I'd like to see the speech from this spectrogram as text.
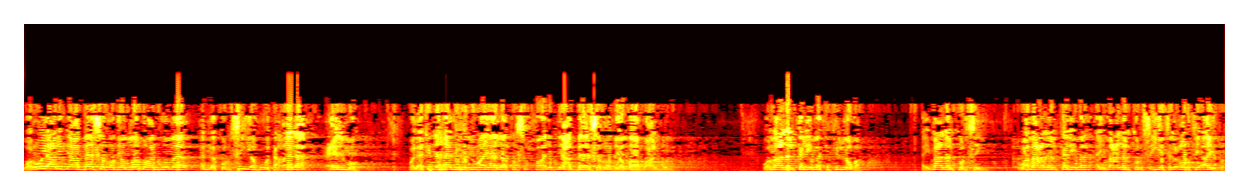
وروي عن ابن عباس رضي الله عنهما أن كرسيه تعالى علمه ولكن هذه الرواية لا تصح عن ابن عباس رضي الله عنهما. ومعنى الكلمة في اللغة أي معنى الكرسي ومعنى الكلمة أي معنى الكرسي في العرف أيضا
